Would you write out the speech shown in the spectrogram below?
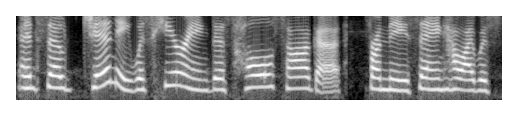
And so Jenny was hearing this whole saga from me saying how I was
